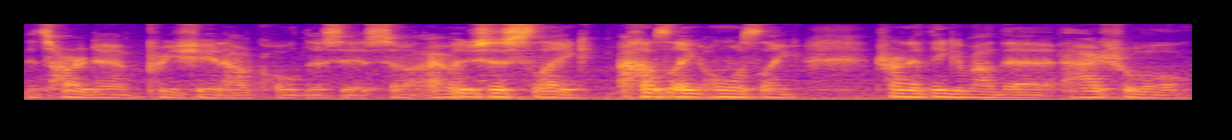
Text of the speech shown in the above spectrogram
It's hard to appreciate how cold this is. So I was just like, I was like almost like trying to think about the actual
